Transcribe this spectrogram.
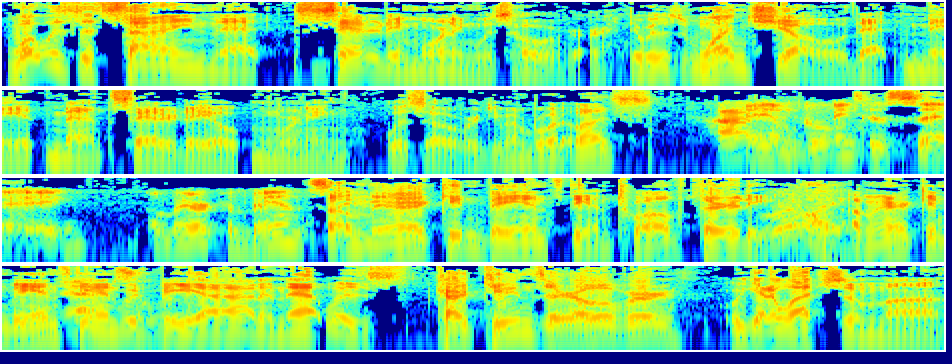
what was the sign that Saturday morning was over? There was one show that may it meant Saturday morning was over. Do you remember what it was? I am going to say American Bandstand. American Bandstand, twelve thirty. Really? American Bandstand would be on, and that was cartoons are over. We got to watch some. Uh,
